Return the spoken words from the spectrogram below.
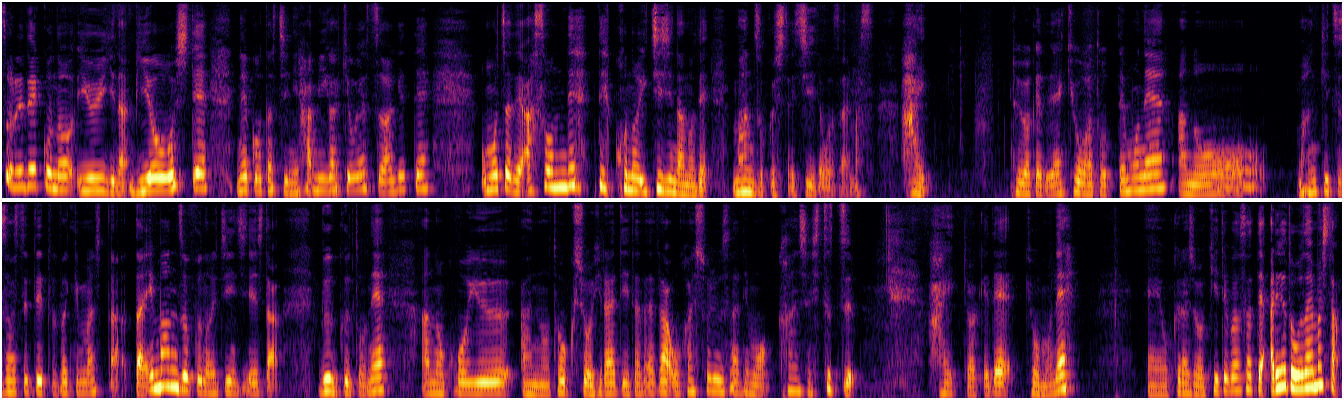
それでこの有意義な美容をして猫たちに歯磨きおやつをあげておもちゃで遊んででこの1時なので満足した1時でございます。はいというわけでね今日はとってもねあの満喫させていただきました。大満足の一日でした。グッグとねあのこういうあのトークショーを開いていただいたお菓子トリューさんにも感謝しつつ。はい。というわけで今日もねえー、オクラジオを聞いてくださってありがとうございました。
